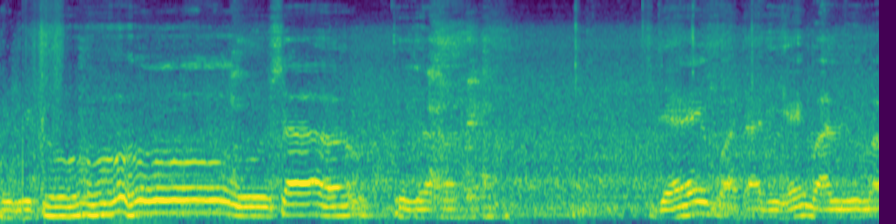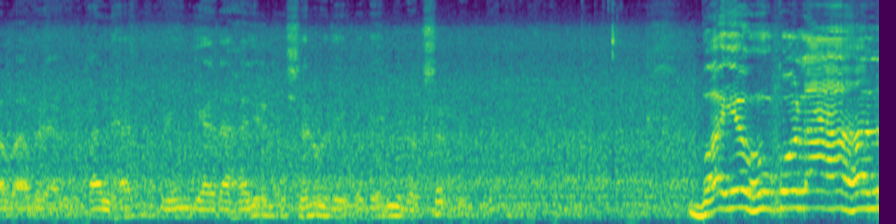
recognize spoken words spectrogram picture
સપ્ત જય માતાજી જય બાલવી મા બાબરા. કાંધા પ્રેમ જ્યાદા હાજર સર્વદેવ દેવનું રક્ષણ ભય હું કોલાહલ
